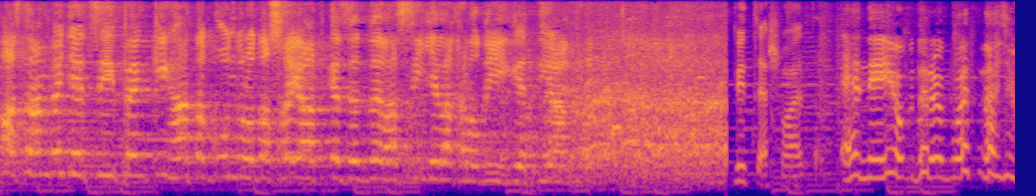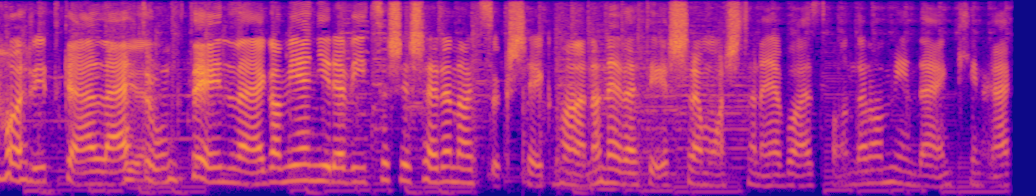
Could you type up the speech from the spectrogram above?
Aztán vegyed szépen ki, hát a gondolod a saját kezeddel, ha szígyel akarod égetni. akkor. Vicces volt. Ennél jobb darabot nagyon ritkán látunk, Igen. tényleg, ami ennyire vicces, és erre nagy szükség van a nevetésre mostanában, azt gondolom mindenkinek.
